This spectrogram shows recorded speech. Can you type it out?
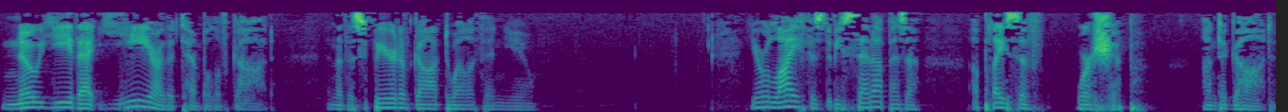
Know ye that ye are the temple of God, and that the Spirit of God dwelleth in you. Your life is to be set up as a, a place of worship unto God.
